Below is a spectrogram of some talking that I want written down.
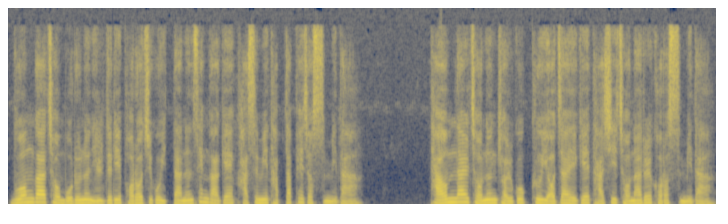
무언가 저 모르는 일들이 벌어지고 있다는 생각에 가슴이 답답해졌습니다. 다음 날 저는 결국 그 여자에게 다시 전화를 걸었습니다.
